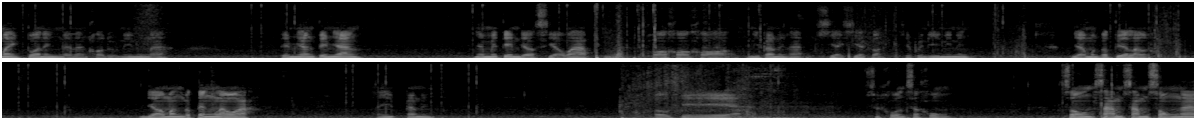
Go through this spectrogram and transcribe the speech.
มาอีกตัวหนึ่งเดี๋ยวนะ ขอดูนิดนึงนะ เต็มยังเต็มยัง ยังไม่เต็มเดี๋ยวเสียว่าบ ขอขอขอนี่แป๊บหนึ่งฮะเคลียร์เคลียร์ก่อนเคลียร์พื้นที่นิดนึง เดี๋ยวมันก็เตือนเรา เดี๋ยวมันก็เตือนเราอะอันนี้แป๊บหนึ่งโอเคสักคนสักคงสองสามสามสองอะ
